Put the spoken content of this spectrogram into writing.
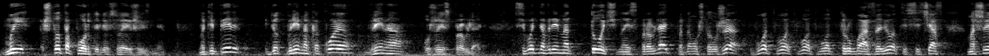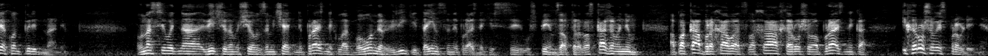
Мы что-то портили в своей жизни. Но теперь идет время какое? Время уже исправлять. Сегодня время точно исправлять, потому что уже вот-вот-вот-вот труба зовет, и сейчас Машех, он перед нами. У нас сегодня вечером еще замечательный праздник, Лагбаомер, великий таинственный праздник. Если успеем, завтра расскажем о нем. А пока брахава от слаха, хорошего праздника и хорошего исправления.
